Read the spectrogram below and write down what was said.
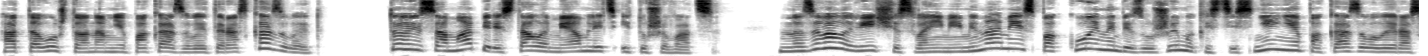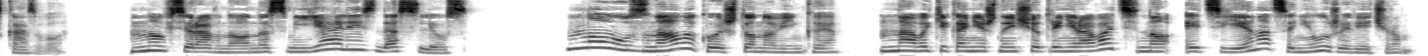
от того, что она мне показывает и рассказывает, то и сама перестала мямлить и тушеваться. Называла вещи своими именами и спокойно, без ужимок и стеснения показывала и рассказывала. Но все равно насмеялись до слез. Ну, узнала кое-что новенькое. Навыки, конечно, еще тренировать, но Этьен оценил уже вечером.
